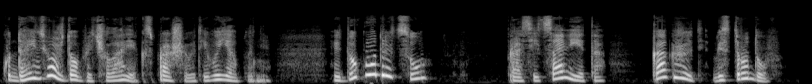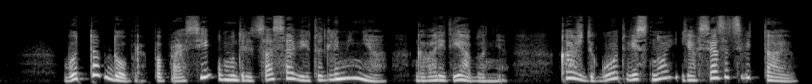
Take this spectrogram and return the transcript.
«Куда идешь, добрый человек?» — спрашивает его яблоня. «Иду к мудрецу, просить совета, как жить без трудов». «Будь так добр, попроси у мудреца совета для меня», — говорит яблоня. «Каждый год весной я вся зацветаю,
